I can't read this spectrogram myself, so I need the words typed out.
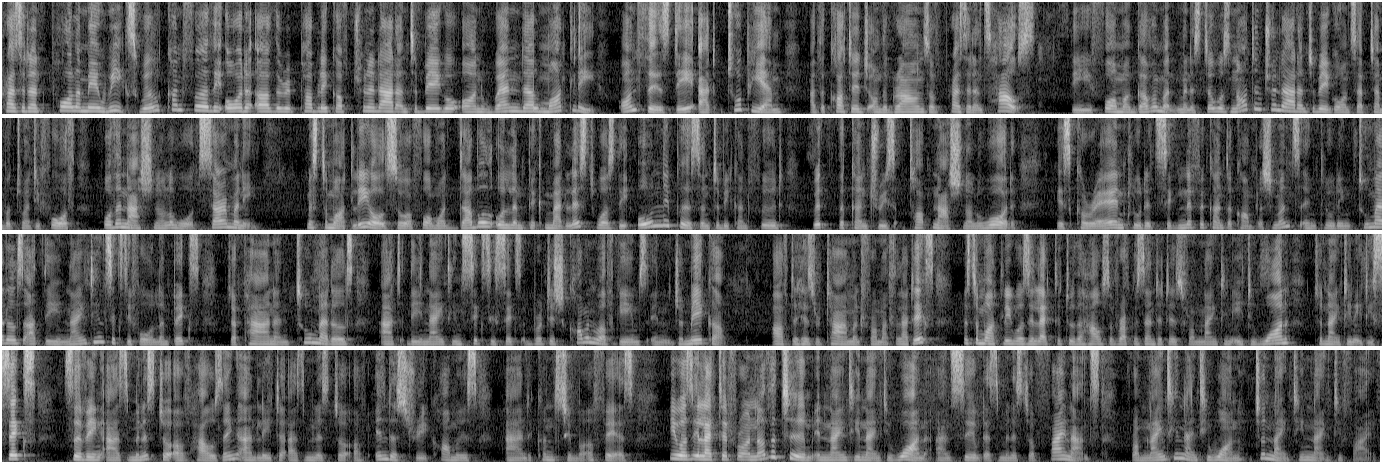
President Paula-Mae Weekes will confer the Order of the Republic of Trinidad and Tobago on Wendell Mottley on Thursday at 2 p.m. at the cottage on the grounds of President's House. The former government minister was not in Trinidad and Tobago on September 24th for the National Awards ceremony. Mr. Mottley, also a former double Olympic medalist, was the only person to be conferred with the country's top national award. His career included significant accomplishments, including two medals at the 1964 Olympics, Japan, and two medals at the 1966 British Commonwealth Games in Jamaica. After his retirement from athletics, Mr. Mottley was elected to the House of Representatives from 1981 to 1986, serving as Minister of Housing and later as Minister of Industry, Commerce and Consumer Affairs. He was elected for another term in 1991 and served as Minister of Finance from 1991 to 1995.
